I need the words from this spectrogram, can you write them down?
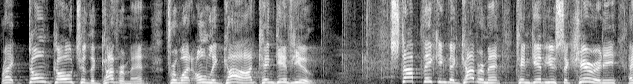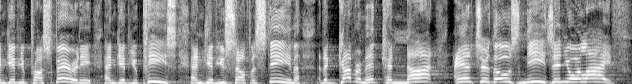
Right? Don't go to the government for what only God can give you. Stop thinking the government can give you security and give you prosperity and give you peace and give you self esteem. The government cannot answer those needs in your life.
